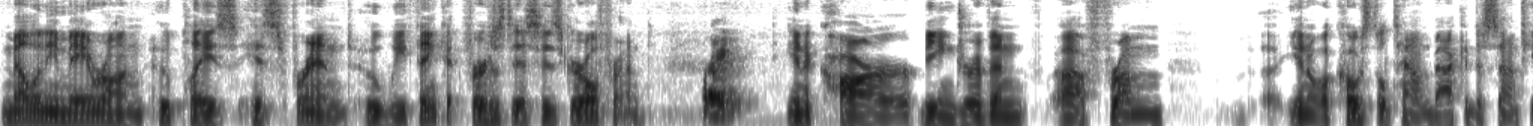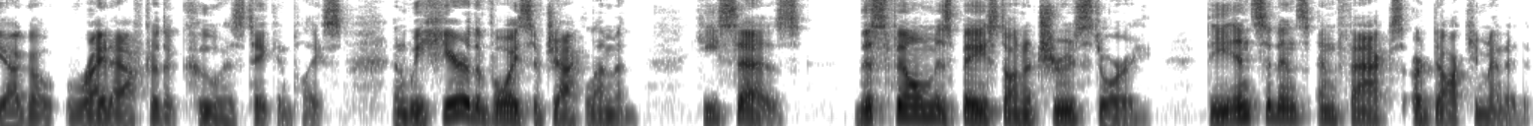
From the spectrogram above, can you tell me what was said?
Melanie Mayron, who plays his friend, who we think at first is his girlfriend, right, in a car being driven uh, from uh, you know a coastal town back into Santiago right after the coup has taken place, and we hear the voice of Jack Lemmon. He says, "This film is based on a true story. The incidents and facts are documented."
